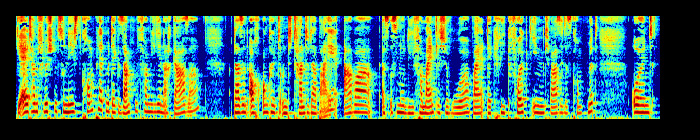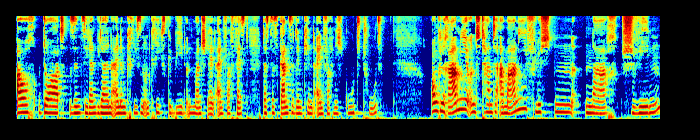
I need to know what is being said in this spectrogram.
Die Eltern flüchten zunächst komplett mit der gesamten Familie nach Gaza. Da sind auch Onkel und Tante dabei, aber es ist nur die vermeintliche Ruhe, weil der Krieg folgt ihnen quasi, das kommt mit. Und auch dort sind sie dann wieder in einem Krisen- und Kriegsgebiet und man stellt einfach fest, dass das Ganze dem Kind einfach nicht gut tut. Onkel Rami und Tante Amani flüchten nach Schweden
